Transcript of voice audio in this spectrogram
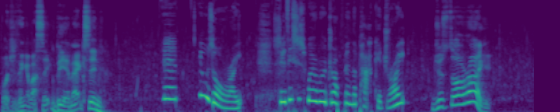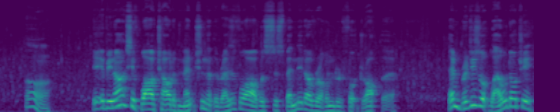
what do you think of my sick BMXing? Eh, it was alright. So this is where we're dropping the package, right? Just alright. Oh, It'd be nice if Wild Child had mentioned that the reservoir was suspended over a hundred foot drop there. Them bridges look well dodgy.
